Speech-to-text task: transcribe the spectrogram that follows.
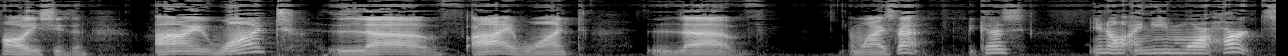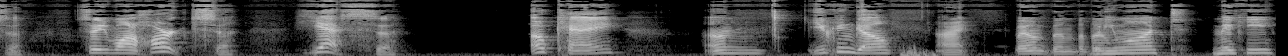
holiday season? I want love. I want love. And why is that? Because, you know, I need more hearts. So you want hearts? Yes. Okay. Um, you can go. Alright. Boom, boom, boom, boom. What do you want, Mickey?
